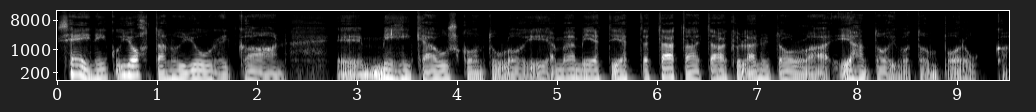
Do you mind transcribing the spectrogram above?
se ei niin kuin johtanut juurikaan e, mihinkään tuloihin. Ja mä mietin, että tämä taitaa kyllä nyt olla ihan toivoton porukka.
